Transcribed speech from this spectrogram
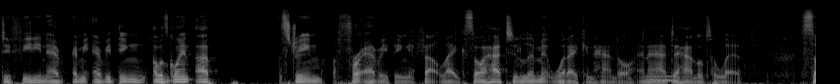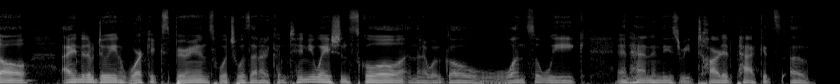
defeating ev- I mean everything. I was going upstream for everything it felt like. So I had to limit what I can handle and I had to mm. handle to live. So I ended up doing work experience, which was at a continuation school, and then I would go once a week and hand in these retarded packets of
